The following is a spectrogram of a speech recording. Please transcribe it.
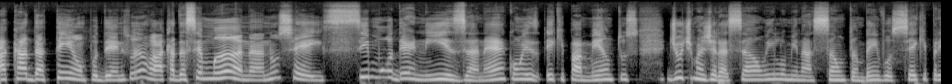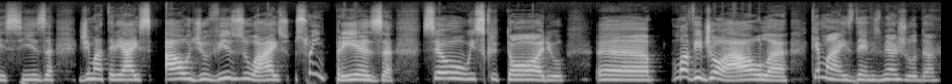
a cada tempo, Denis, a cada semana, não sei, se moderniza, né, com equipamentos de última geração, iluminação também, você que precisa de materiais audiovisuais, sua empresa, seu escritório, ah, uma videoaula, que mais, Denis, me ajuda?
